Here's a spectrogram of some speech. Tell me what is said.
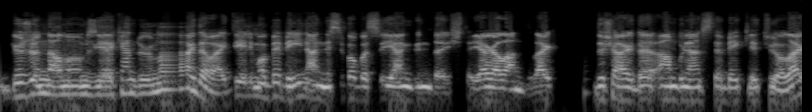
göz önüne almamız gereken durumlar da var. Diyelim o bebeğin annesi babası yangında işte yaralandılar. Dışarıda ambulansta bekletiyorlar.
